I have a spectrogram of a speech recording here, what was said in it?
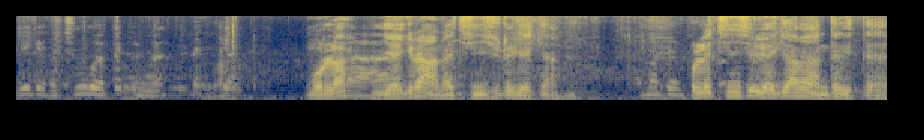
얘기가 준 거야 뺏긴 거야? 몰라? 얘기를 안 해 진실을 얘기 안 해. 엄마한테 원래 진실 얘기하면 안 되겠대.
